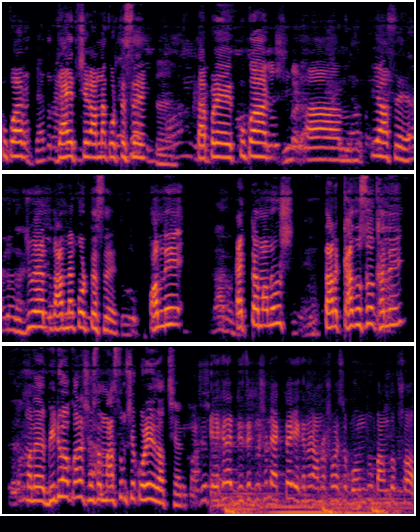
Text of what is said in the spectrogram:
কুকার, জাহিদ সে রান্না করতেছে। তারপরে কুকার কি আছে? জুয়েল রান্না করতেছে। অনলি একটা মানুষ, তার কাজ খালি মানে ভিডিও করা সেসব মাসুম সে করেই যাচ্ছে এখানে ডিজিগনেশন একটাই, এখানে আমরা সবাই বন্ধু বান্ধব সব।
